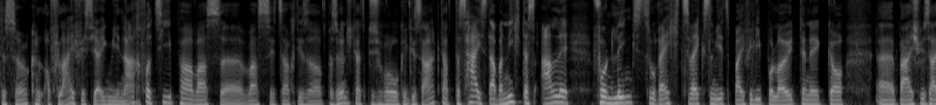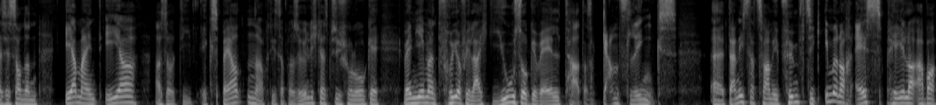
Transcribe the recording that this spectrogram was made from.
the circle of life. Ist ja irgendwie nachvollziehbar, was, äh, was jetzt auch dieser Persönlichkeitspsychologe gesagt hat. Das heißt aber nicht, dass alle von links zu rechts wechseln, wie jetzt bei Filippo Leutenegger äh, beispielsweise, sondern er meint eher, also die Experten, auch dieser Persönlichkeitspsychologe, wenn jemand früher vielleicht Juso gewählt hat, also ganz links, äh, dann ist er zwar mit 50 immer noch SPler, aber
